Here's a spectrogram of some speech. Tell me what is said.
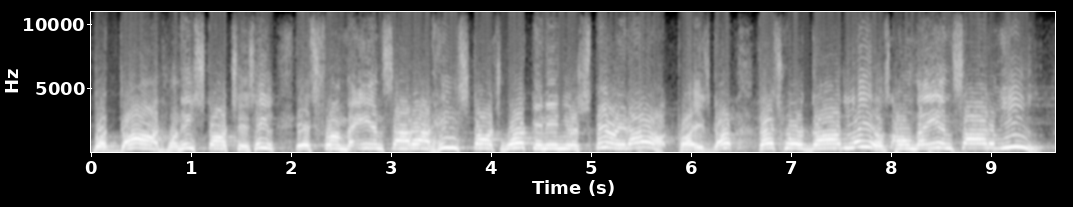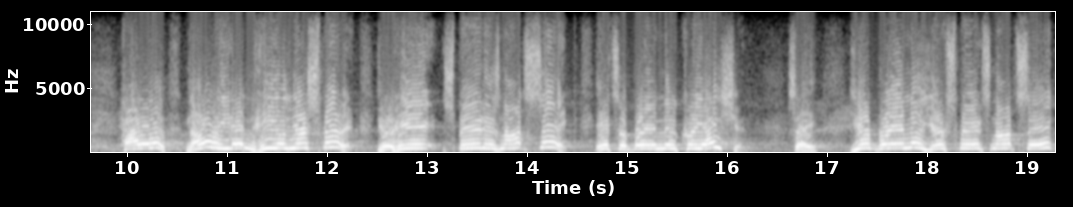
But God, when He starts His healing, it's from the inside out. He starts working in your spirit out, praise God. That's where God lives, on the inside of you. Hallelujah. No, He doesn't heal your spirit. Your he- spirit is not sick. It's a brand new creation. Say, you're brand new. Your spirit's not sick.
